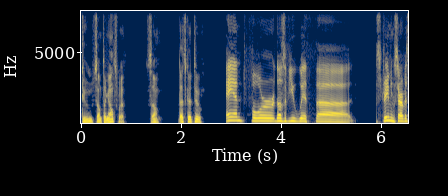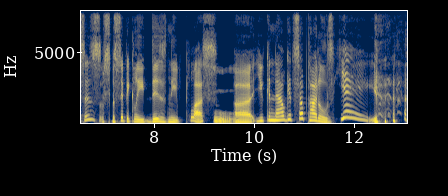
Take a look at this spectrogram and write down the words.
do something else with. So that's good too. And for those of you with uh, streaming services, specifically Disney Plus, uh, you can now get subtitles. Yay! so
